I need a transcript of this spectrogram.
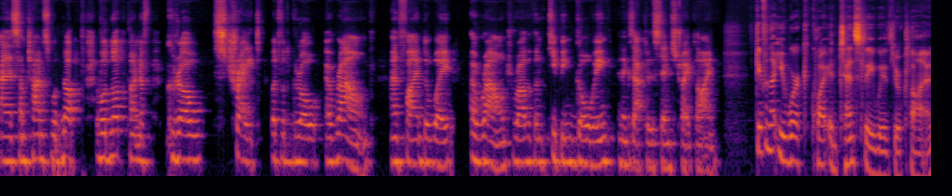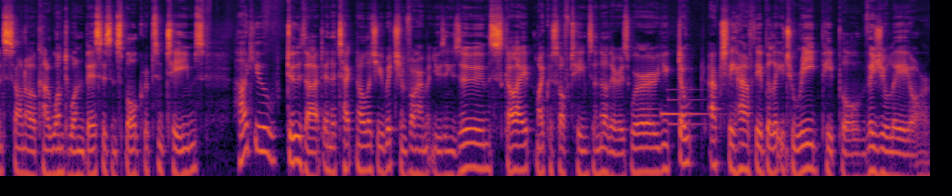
and sometimes would not would not kind of grow straight, but would grow around and find a way around rather than keeping going in exactly the same straight line. Given that you work quite intensely with your clients on a kind of one to one basis in small groups and teams, how do you do that in a technology rich environment using Zoom, Skype, Microsoft Teams, and others where you don't actually have the ability to read people visually or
